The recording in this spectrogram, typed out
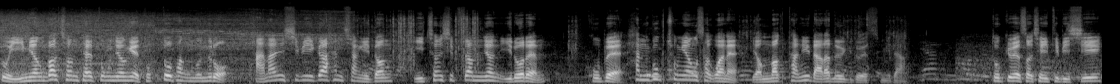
또 이명박 전 대통령의 독도 방문으로 반한 시위가 한창이던 2013년 1월엔 고베 한국총영사관에 연막탄이 날아들기도 했습니다. 도쿄에서 JTBC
